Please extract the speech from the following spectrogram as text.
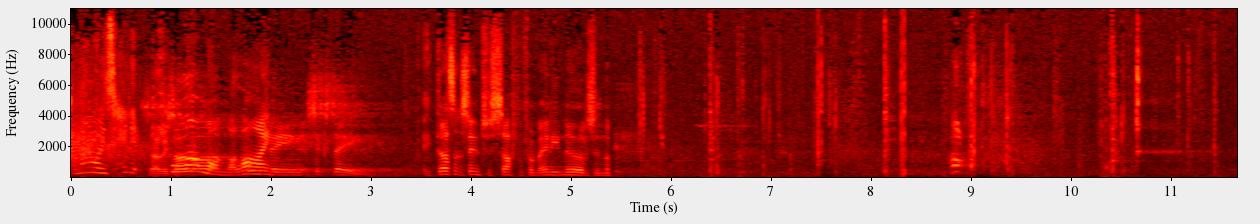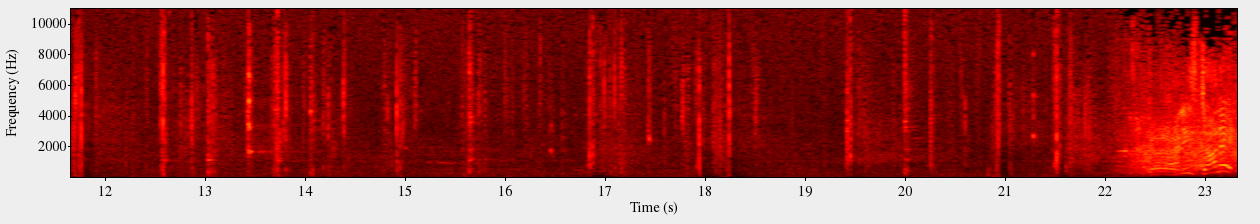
Now he's hit it Service plumb over, on the line. 14, 16. He doesn't seem to suffer from any nerves in the. And he's done it.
